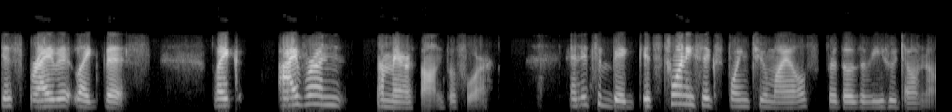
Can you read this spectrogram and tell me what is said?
describe it like this. Like I've run a marathon before and it's a big it's 26.2 miles for those of you who don't know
